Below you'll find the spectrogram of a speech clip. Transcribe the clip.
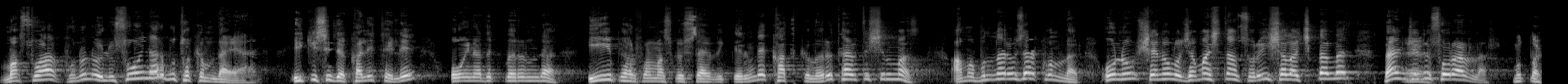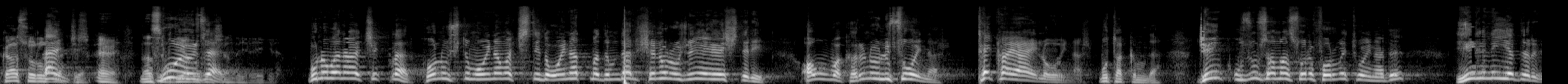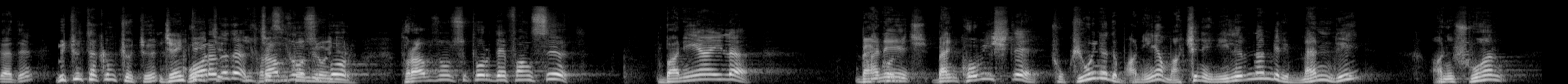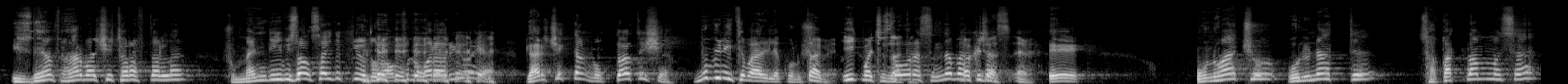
Masuaku'nun ölüsü oynar bu takımda yani. İkisi de kaliteli oynadıklarında, iyi performans gösterdiklerinde katkıları tartışılmaz. Ama bunlar özel konular. Onu Şenol Hoca maçtan sonra inşallah açıklarlar. Bence de sorarlar. Mutlaka sorulacaktır. Bence. Evet. Nasıl Bu özel. Bunu bana açıklar. Konuştum, oynamak istedi, oynatmadım der. Şenol Hoca'yı eleştireyim. Abu Bakar'ın ölüsü oynar. Tek ayağıyla oynar bu takımda. Cenk uzun zaman sonra forvet oynadı. Yerini yadırgadı. Bütün takım kötü. Cenk bu arada da ilk kez ilk 11 Trabzonspor. Trabzonspor defansı Bania'yla Benkovic. Hani Benkovic'le çok iyi oynadı. Baniya maçın en iyilerinden biri. Mendy hani şu an izleyen Fenerbahçe taraftarlar şu Mendy'yi biz alsaydık diyordu. 6 numara arıyor ya. Gerçekten nokta atışı. Bugün itibariyle konuşuyorum. Tabii. İlk maçı zaten. Sonrasında bakacağız. bakacağız. Evet. E, Onuachu golünü attı. Sakatlanmasa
